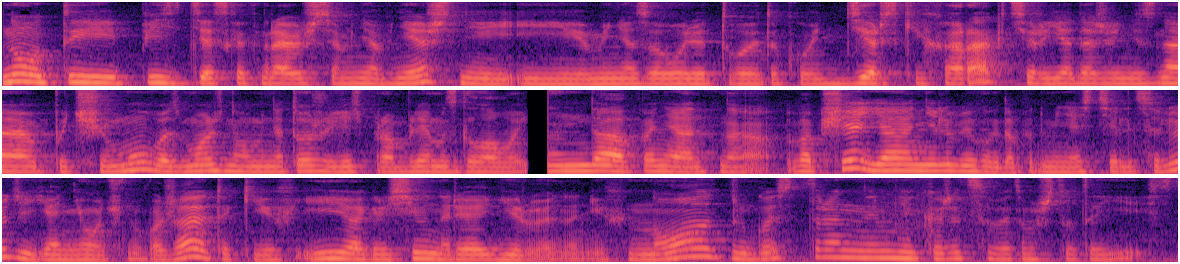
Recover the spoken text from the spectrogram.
Ну, ты пиздец, как нравишься мне внешне, и меня заводит твой такой дерзкий характер. Я даже не знаю почему. Возможно, у меня тоже есть проблемы с головой. Да, понятно. Вообще, я не люблю, когда под меня стелятся люди. Я не очень уважаю таких и агрессивно реагирую на них. Но, с другой стороны, мне кажется, в этом что-то есть.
